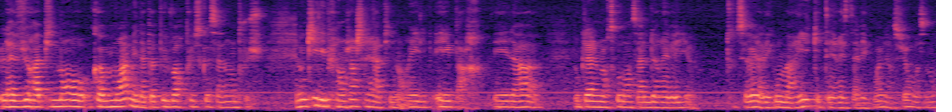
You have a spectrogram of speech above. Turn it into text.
l'a vu rapidement comme moi, mais n'a pas pu le voir plus que ça non plus. Donc il est pris en charge très rapidement et il, et il part. Et là, donc là je me retrouve en salle de réveil toute seule avec mon mari qui était resté avec moi bien sûr, heureusement.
